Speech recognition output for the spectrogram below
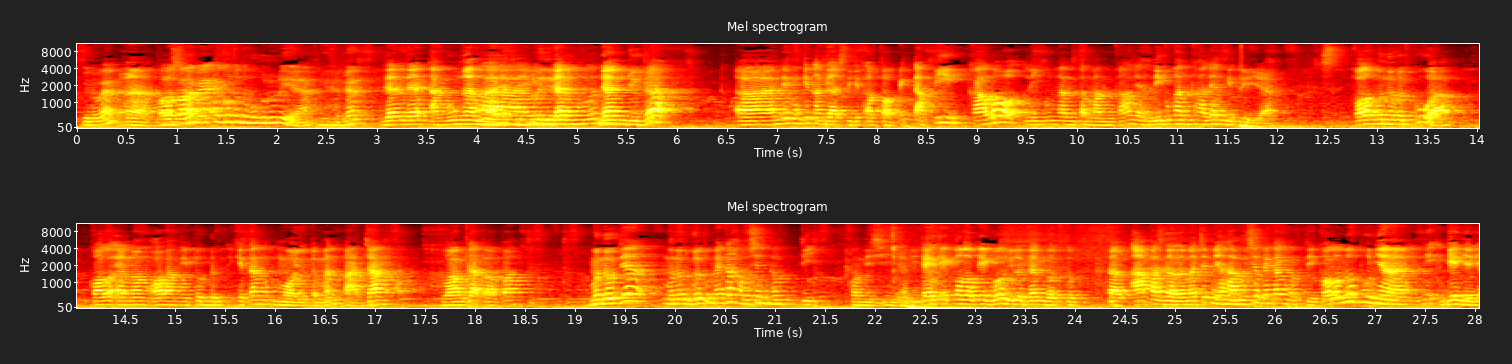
gitu kan. Nah, kalau sekarang kayak eh gue tutup buku dulu ya, gitu kan. dan dan tanggungan Ah, lah udah jadi dan tanggungan. dan juga eh, ini mungkin agak sedikit off topic tapi kalau lingkungan teman kalian lingkungan kalian gitu ya kalau menurut gua kalau emang orang itu kita mau itu teman pacar keluarga atau apa menurutnya menurut gua tuh mereka harusnya ngerti kondisinya kayak kayak kalau kayak gua bilang kan gua tutup apa segala macam ya harusnya mereka ngerti kalau lu punya ini again jadi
